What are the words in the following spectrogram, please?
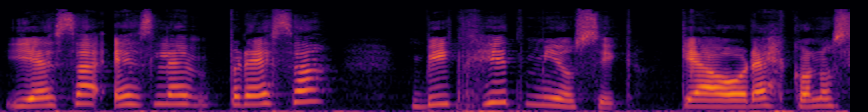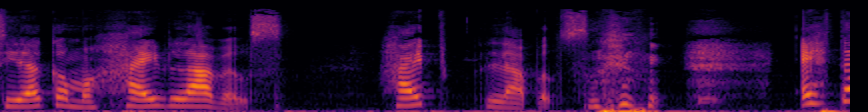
Y esa es la empresa Big Hit Music, que ahora es conocida como Hype Levels. Hype Levels. Esta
